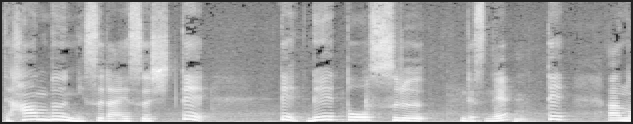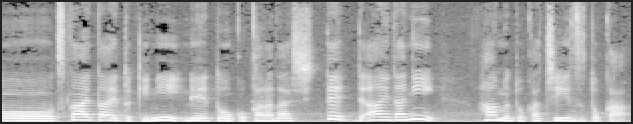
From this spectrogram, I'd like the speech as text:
で半分にスライスしてで冷凍するんですね、うん、であの使いたい時に冷凍庫から出してで間にハムとかチーズとか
